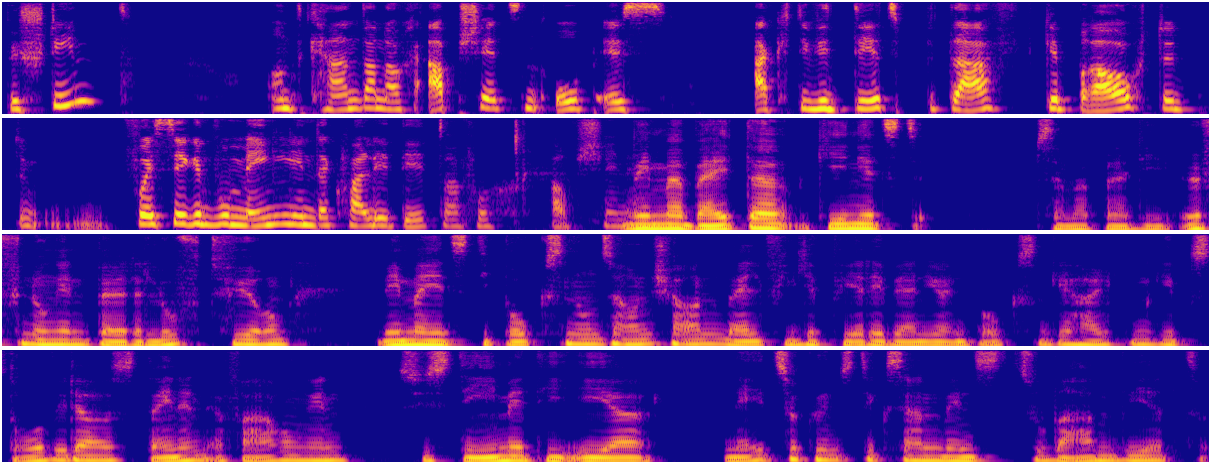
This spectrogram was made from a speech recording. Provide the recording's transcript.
bestimmt und kann dann auch abschätzen, ob es Aktivitätsbedarf gebraucht, falls irgendwo Mängel in der Qualität einfach aufscheinen. Wenn wir weitergehen jetzt, sagen wir bei den Öffnungen, bei der Luftführung, wenn wir jetzt die Boxen uns anschauen, weil viele Pferde werden ja in Boxen gehalten, gibt es da wieder aus deinen Erfahrungen Systeme, die eher nicht so günstig sind, wenn es zu warm wird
